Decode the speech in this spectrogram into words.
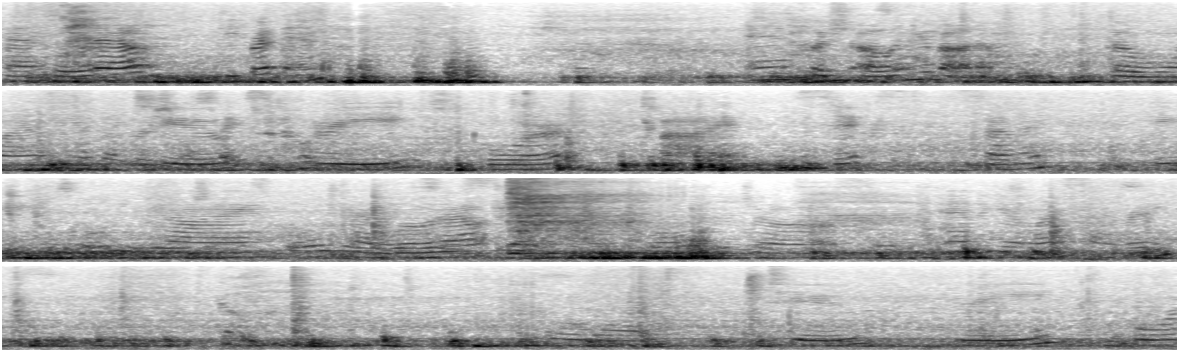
ten. Blow it out. Deep breath in. And push all in your bottom. Go one, two, three, four, five, six, seven, eight, nine, ten. Blow it out. Good job. And again, last time. Ready? Go. One, two, three, four,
